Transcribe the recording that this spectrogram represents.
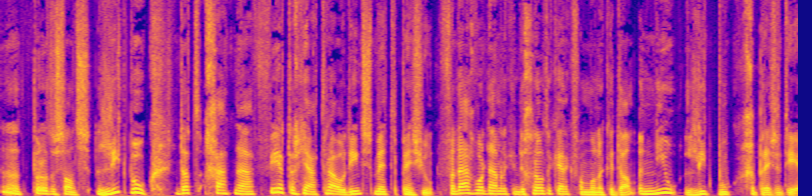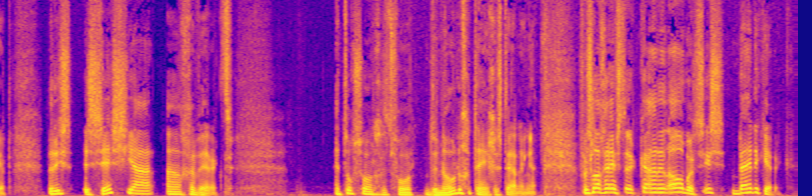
En het protestants liedboek. Dat gaat na 40 jaar trouwe dienst met pensioen. Vandaag wordt namelijk in de Grote Kerk van Monnikendam... een nieuw liedboek gepresenteerd. Er is zes jaar aan gewerkt. En toch zorgt het voor de nodige tegenstellingen. Verslaggever Karin Alberts is bij de kerk.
